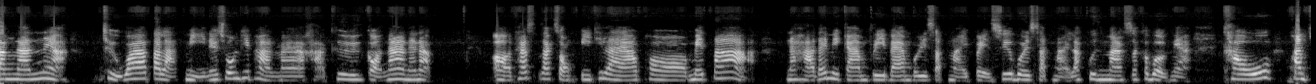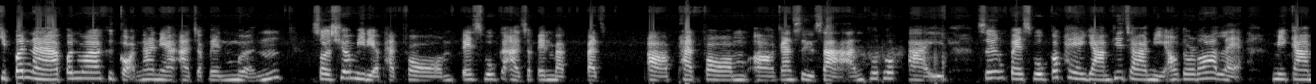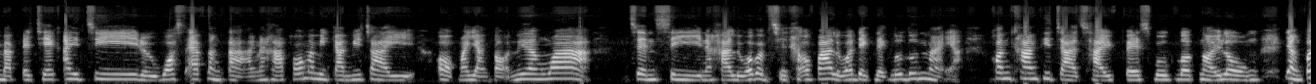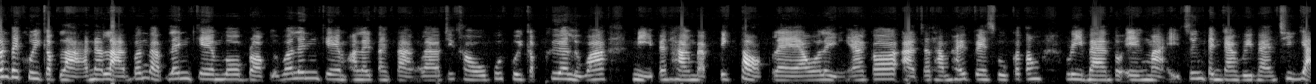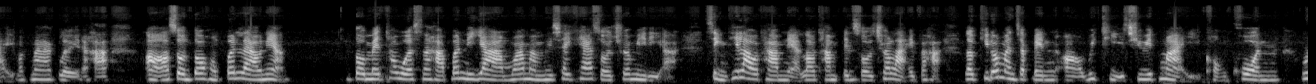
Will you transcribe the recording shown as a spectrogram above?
ดังนั้นเนี่ย ถือว่าตลาดหมีในช่วงที่ผ่านมาค่ะ คือก่อนหน้านั้นอะเอ่อถ้าสักสองปีที่แล้วพอเมตานะคะได้มีการ rebrand บริษัทใหม่เปลี่ยนชื่อบริษัทใหม่และคุณมาร์ก ซักเคอร์เบิร์กเนี่ยเขาความคิดเปิ้ลนะเปิ้ลว่าคือก่อนหน้านี้อาจจะเป็นเหมือนโซเชียลมีเดียแพลตฟอร์ม Facebook ก็อาจจะเป็นแบบ แพลตฟอร์มการสื่อสารทั่วๆไป ซึ่ง Facebook ก็พยายามที่จะหนีเอาตัวรอดแหละ มีการแบบไปเช็ค IG หรือ WhatsApp ต่างๆนะคะ เพราะมันมีการวิจัยออกมาอย่างต่อเนื่องว่า Gen Z นะคะ หรือว่าแบบ Gen Alpha หรือว่าเด็กๆ รุ่นใหม่อะ ค่อนข้างที่จะใช้ Facebook ลดน้อยลง อย่างเปิ้ลไปคุยกับหลานนะหลานเปิ้ลแบบเล่นเกม Roblox หรือว่าเล่นเกมอะไรต่างๆ แล้วที่เขาพูดคุยกับเพื่อนหรือว่าหนีไปทางแบบ TikTok แล้วอะไรอย่างเงี้ยก็อาจจะทำให้ Facebook ก็ต้อง rebrand ตัวเองใหม่ ซึ่งเป็นการ rebrand ที่ใหญ่มากๆเลยนะคะอ๋อส่วนตัวของเปิ้ลแล้วเนี่ย ตัว Metaverse นะคะเปิ้ลนิยามว่ามันไม่ใช่แค่โซเชียลมีเดียสิ่งที่เราทำเนี่ย เราทำเป็น social life อะค่ะ เราคิดว่ามันจะเป็นวิถีชีวิตใหม่ของคน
